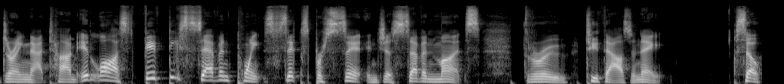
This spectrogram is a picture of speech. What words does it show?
during that time. It lost 57.6% in just seven months through 2008. So,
